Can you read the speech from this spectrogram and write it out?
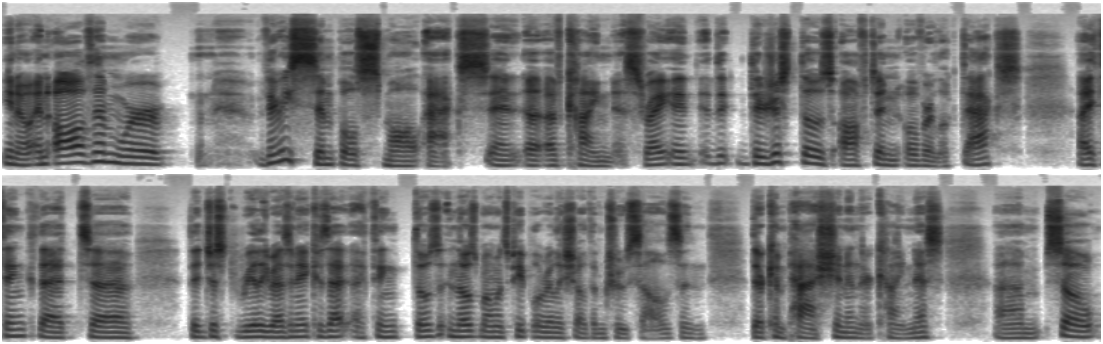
you know, and all of them were very simple, small acts uh, of kindness, right? And they're just those often overlooked acts. I think that uh, that just really resonate because that I think those in those moments people really show them true selves and their compassion and their kindness. Um, so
